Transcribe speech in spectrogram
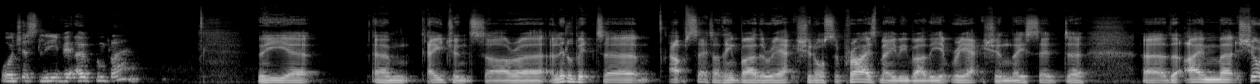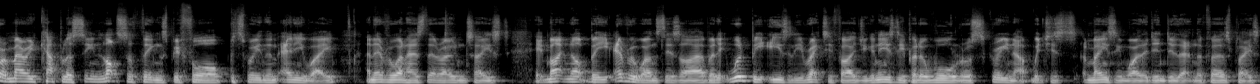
or just leave it open plan. The uh um, agents are uh, a little bit uh, upset, I think, by the reaction, or surprised maybe by the reaction. They said uh, uh, that I'm uh, sure a married couple has seen lots of things before between them anyway, and everyone has their own taste. It might not be everyone's desire, but it would be easily rectified. You can easily put a wall or a screen up, which is amazing why they didn't do that in the first place.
